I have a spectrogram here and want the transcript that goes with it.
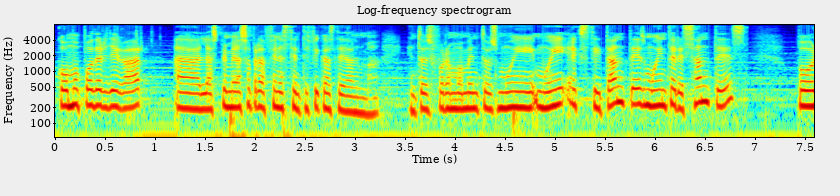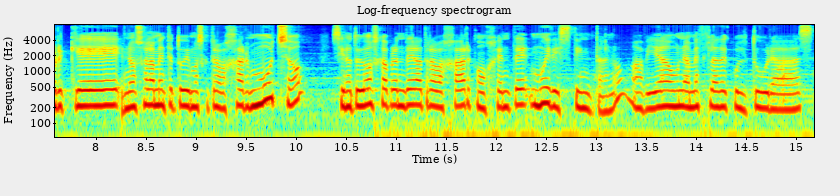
cómo poder llegar a las primeras operaciones científicas de ALMA. Entonces fueron momentos muy, muy excitantes, muy interesantes, porque no solamente tuvimos que trabajar mucho, sino tuvimos que aprender a trabajar con gente muy distinta. ¿no? Había una mezcla de culturas,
